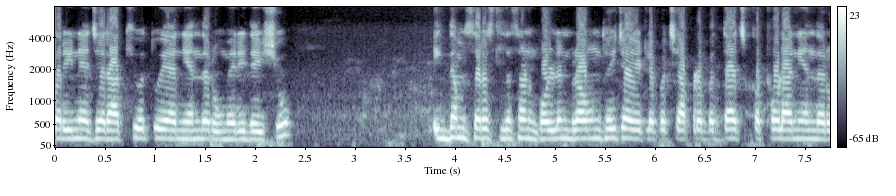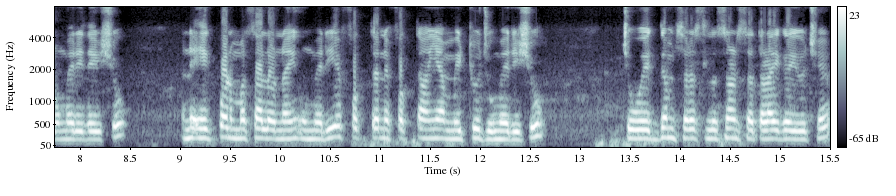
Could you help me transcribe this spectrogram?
કરીને જે રાખ્યું હતું એની અંદર ઉમેરી દઈશું. એકદમ સરસ લસણ ગોલ્ડન બ્રાઉન થઈ જાય એટલે પછી આપણે બધા જ કઠોળાની અંદર ઉમેરી દઈશું. અને એક પણ મસાલો નહીં ઉમેરીએ. ફક્ત ને ફક્ત અહીંયા મીઠું જ ઉમેરીશું. જો એકદમ સરસ લસણ સતળાઈ ગયું છે.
